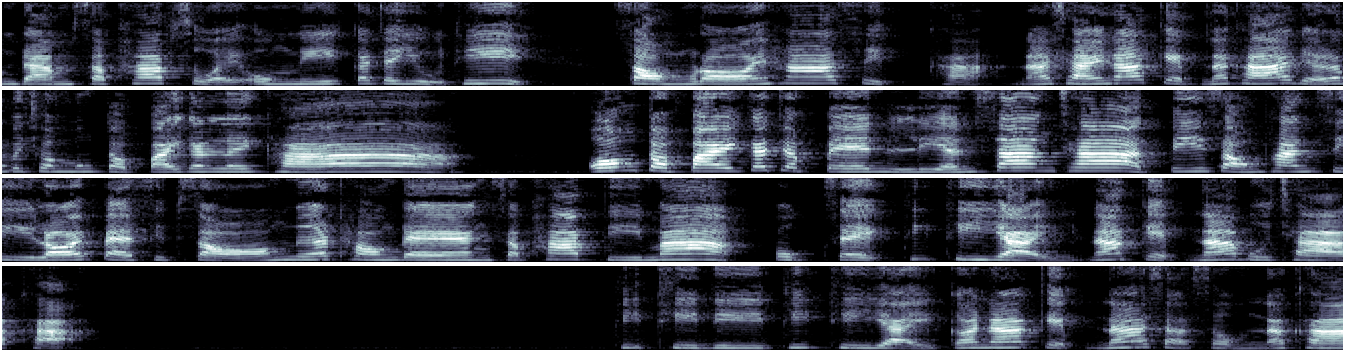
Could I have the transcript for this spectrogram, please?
มดำสภาพสวยองค์นี้ก็จะอยู่ที่ 250 ค่ะนะใช้หน้าเก็บนะคะ เดี๋ยวเราไปชมองค์ต่อไปกันเลยค่ะ องค์ต่อไปก็จะเป็นเหรียญสร้างชาติปี 2482 เนื้อทองแดงสภาพดีมาก ปลุกเสกพิธีใหญ่น่าเก็บน่าบูชาค่ะ พิธีดีพิธีใหญ่ก็น่าเก็บน่าสะสมนะคะ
